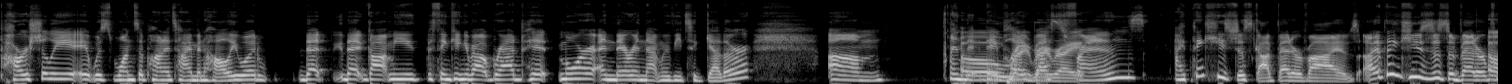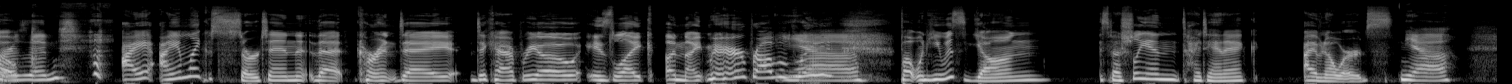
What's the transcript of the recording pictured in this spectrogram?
partially it was once upon a time in Hollywood that that got me thinking about Brad Pitt more and they're in that movie together. Um and they- they Oh, play right, right, best right. friends. I think he's just got better vibes. I think he's just a better Oh. person. I I am like certain that current day DiCaprio is like a nightmare probably. yeah. But when he was young, especially in Titanic, I have no words. Yeah.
